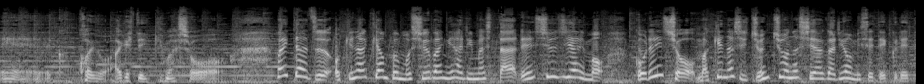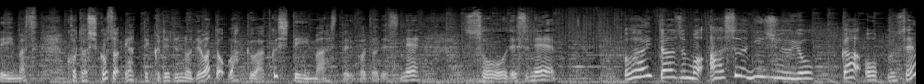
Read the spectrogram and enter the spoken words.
えー、声を上げていきましょう。ファイターズ沖縄キャンプも終盤に入りました。練習試合も5連勝負けなし順調な仕上がりを見せてくれています。今年こそやってくれるのではとワクワクしていますということですね。そうですね。ファイターズも明日24日オープン戦。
